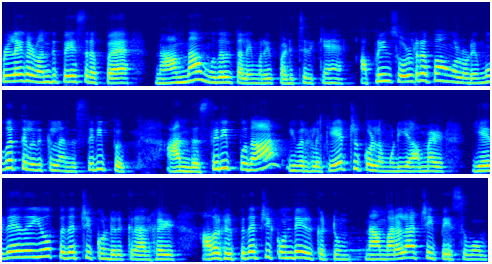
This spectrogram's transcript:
பிள்ளைகள் வந்து பேசுகிறப்ப நான் தான் முதல் தலைமுறை படிச்சிருக்கேன் அப்படின்னு சொல்கிறப்ப அவங்களுடைய முகத்தில் இருக்குல்ல அந்த சிரிப்பு. அந்த சிரிப்பு தான் இவர்களுக்கு ஏற்றுக்கொள்ள முடியாமல் எதையோ பிதற்றிக் கொண்டிருக்கிறார்கள். அவர்கள் பிதற்றி கொண்டே இருக்கட்டும். நாம் வரலாற்றை பேசுவோம்.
